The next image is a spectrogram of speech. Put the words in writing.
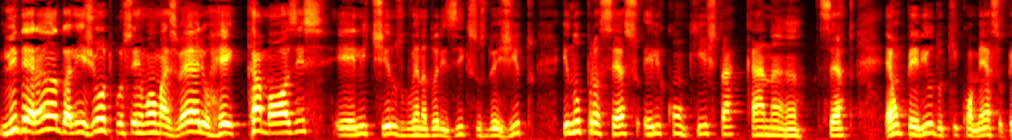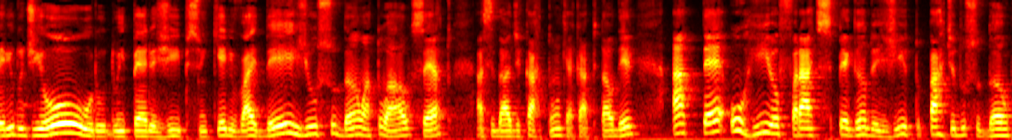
liderando ali junto com seu irmão mais velho, o rei Camoses, ele tira os governadores ixos do Egito e no processo ele conquista Canaã, certo? É um período que começa o período de ouro do Império Egípcio, em que ele vai desde o Sudão atual, certo? A cidade de Khartoum, que é a capital dele, até o rio Eufrates, pegando Egito, parte do Sudão,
